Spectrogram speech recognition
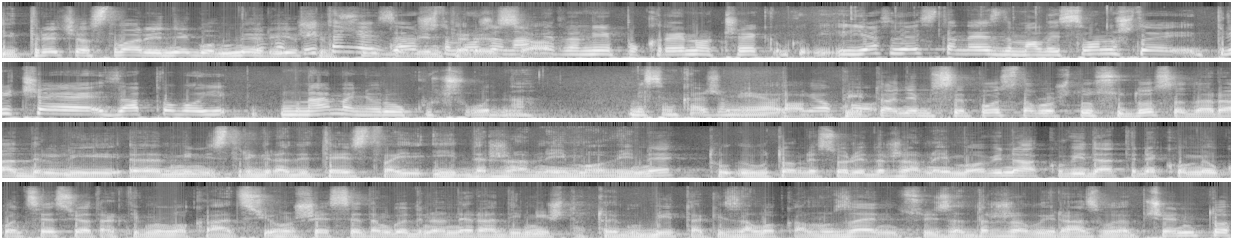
I treća stvar je njegov nerješiv sukob interesa. Pitanje je zašto možda namjerno nije pokrenuo ček. Ja se zaista ne znam, ali sve ono što je priča je zapravo u najmanju ruku čudna. Mislim, kažem, i, pa, oko... Pitanje bi se postavilo što su do sada radili e, ministri graditeljstva i, državne imovine, u tom resoru je državna imovina, ako vi date nekome u koncesiju atraktivnu lokaciju, on 6-7 godina ne radi ništa, to je gubitak i za lokalnu zajednicu i za državu i razvoj općenito,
